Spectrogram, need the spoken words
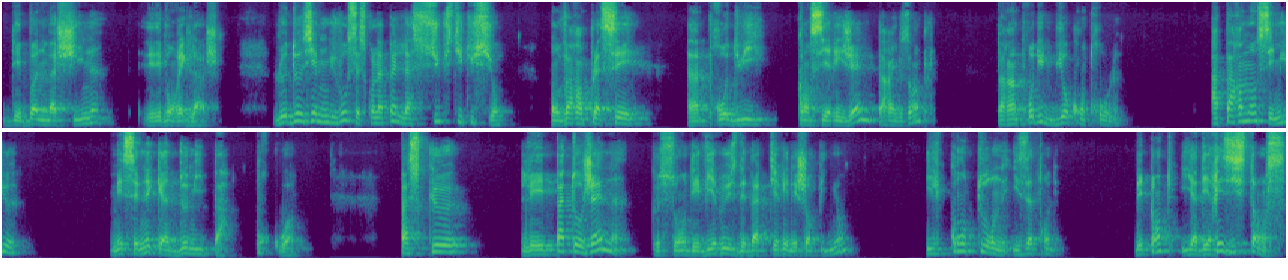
des bonnes machines et des bons réglages. Le deuxième niveau, c'est ce qu'on appelle la substitution. On va remplacer un produit cancérigène, par exemple, par un produit de biocontrôle. Apparemment, c'est mieux, mais ce n'est qu'un demi-pas. Pourquoi? Parce que les pathogènes, que sont des virus, des bactéries, des champignons, ils contournent, ils introduisent. Les plantes, il y a des résistances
